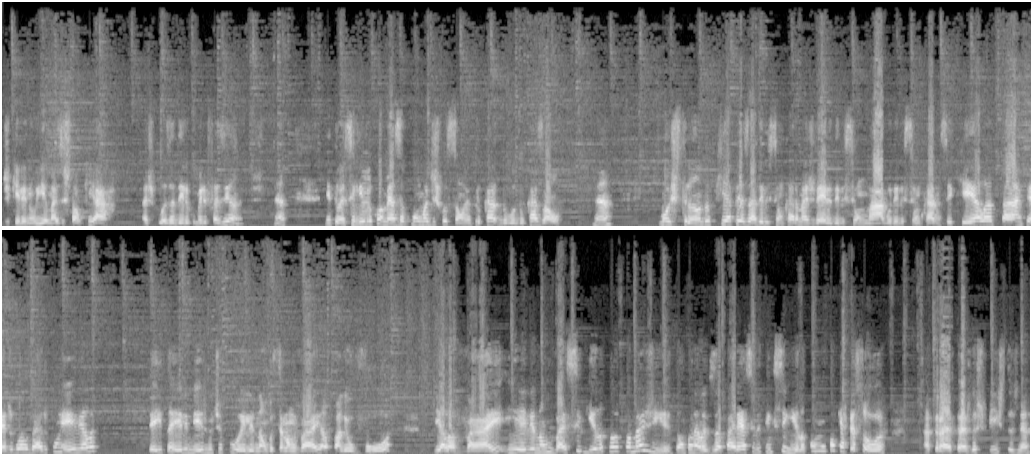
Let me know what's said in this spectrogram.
de que ele não ia mais stalkear a esposa dele como ele fazia antes, né? Então esse livro uhum. começa com uma discussão entre o, do, do casal, né? Mostrando que apesar dele ser um cara mais velho, dele ser um mago, dele ser um cara não sei o que, ela tá em pé de igualdade com ele, ela deita ele mesmo, tipo, ele não, você não vai, ela fala eu vou, e ela vai e ele não vai segui-la com, a magia. Então, quando ela desaparece, ele tem que segui-la como qualquer pessoa, atrás, atrás das pistas, né?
